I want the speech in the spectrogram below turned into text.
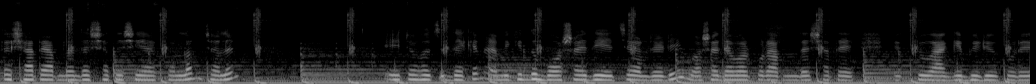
তো সাথে আপনাদের সাথে শেয়ার করলাম। চলেন। এটা হচ্ছে, দেখেন, আমি কিন্তু বসায় দিয়েছি অলরেডি বসায় দেওয়ার পর আপনাদের সাথে একটু আগে ভিডিও করে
